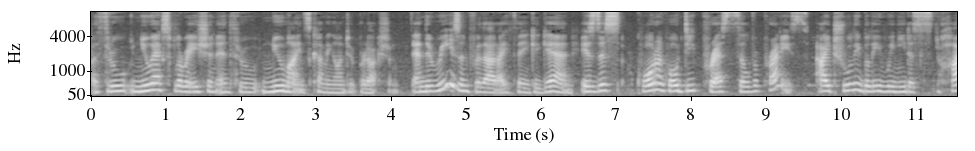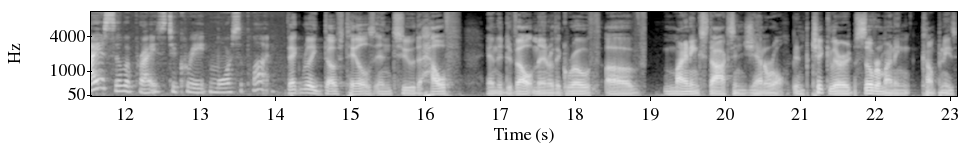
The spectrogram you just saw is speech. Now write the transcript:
uh, through new exploration and through new mines coming onto production. And the reason for that, I think, again, is this quote unquote depressed silver price. I truly believe we need a higher silver price to create more supply. That really dovetails into the health and the development or the growth of mining stocks in general, in particular silver mining companies.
